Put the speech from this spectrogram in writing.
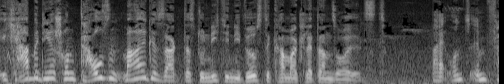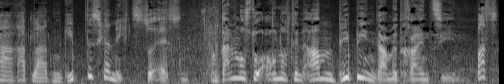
Ich habe dir schon tausendmal gesagt, dass du nicht in die Würstekammer klettern sollst. Bei uns im Fahrradladen gibt es ja nichts zu essen. Und dann musst du auch noch den armen Pippin damit reinziehen. Was?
